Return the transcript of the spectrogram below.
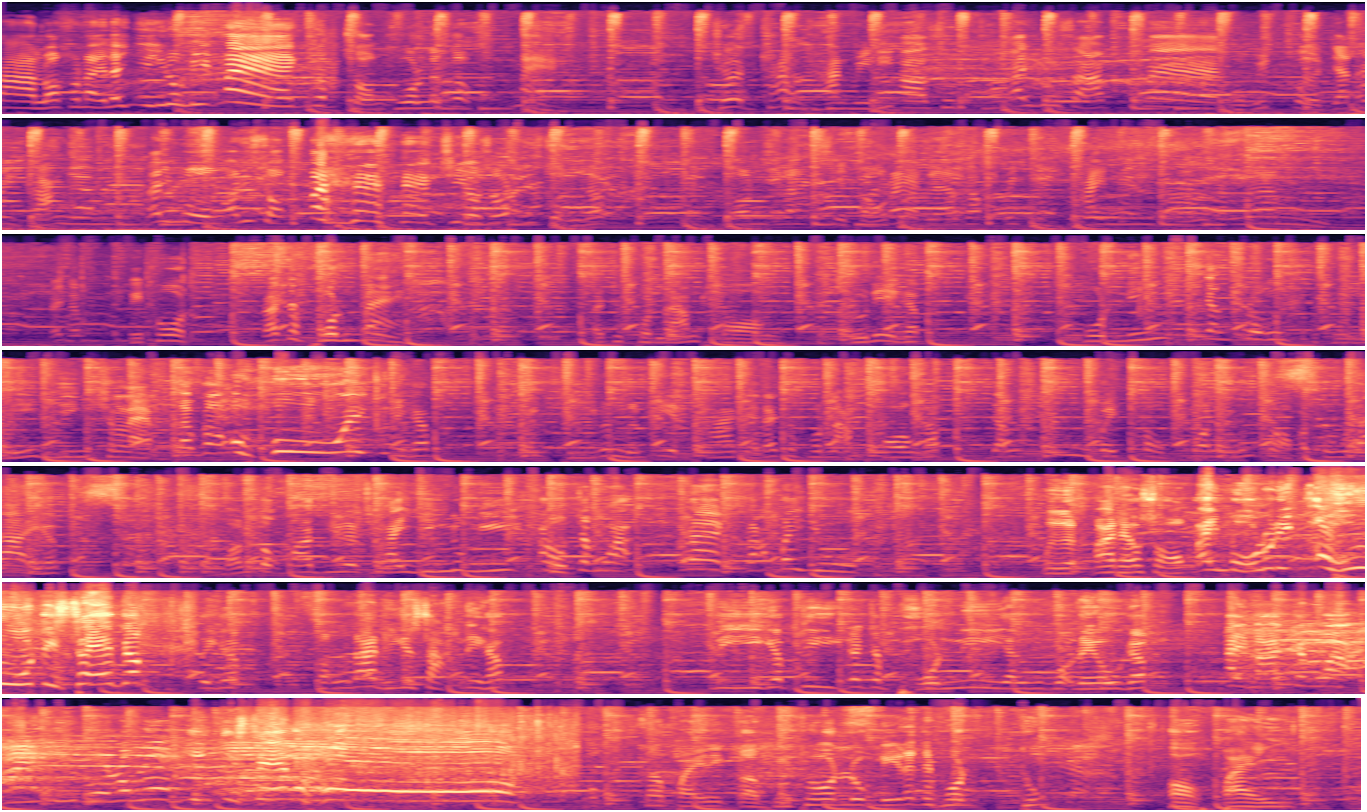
ตาล็อกเข้าในแล้วยิงลูกนี้แม่เกือบสองคนแล้วก็แม่เชิดข้างทันวีนี้อ่าสุดท้ายลูกสามแม่โควิดเปิดยัดไปอีกครั้งหนึ่งได้โมงอันที่สองแม่เชียวโซนที่สุดครับบอลกำลังเสียบเสาแรกแล้วครับไปติดไทยมือของทางด้านแล้วจะไปโทษรัชพลแม่รัชพลน้ำทองดูนี่ครับคนนี้ยังตรงคนนี้ยิงฉลับแล้วก็โอ้โหนี่ครับทีมันเหมือนเปลี่ยนทางแต่รัชพลน้ำทองครับ ยังพุ่งไปตบบอลหมุนกรอประตูได้ครับ บอลตกมาธีรชัยยิงลูกนี้ เอ้าจังหวะแรกรับไม่อยู่ เปิดมาแถวสองไอ้หมูลูกนี้โอ้โหติดเซฟครับนี่ครับสองด้านธีรศักดิ์นี่ครับ ดีครับที่ก็จะพลนี่ยังเร็วครับไอ้มาจังหวะนี้พลโล่งๆยิงติดเซฟโอ้โหเข้าไปในกรอบเขตโทษลูกนี้ราชพลทุกออกไป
